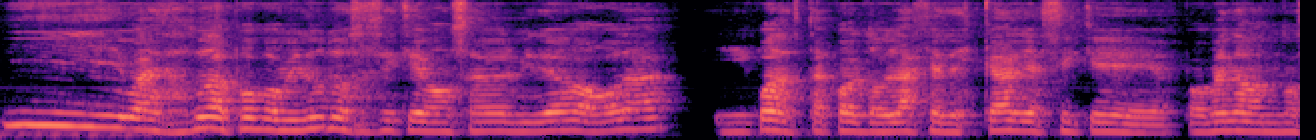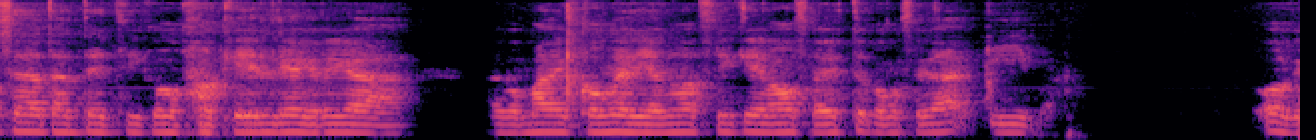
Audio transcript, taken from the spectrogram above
Y bueno, dura pocos minutos, así que vamos a ver el video ahora. Y bueno, está con el doblaje de Scully, así que por menos no será tan tétrico porque él le agrega algo más de comedia, ¿no? Así que vamos a ver esto cómo se da y va. Ok.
